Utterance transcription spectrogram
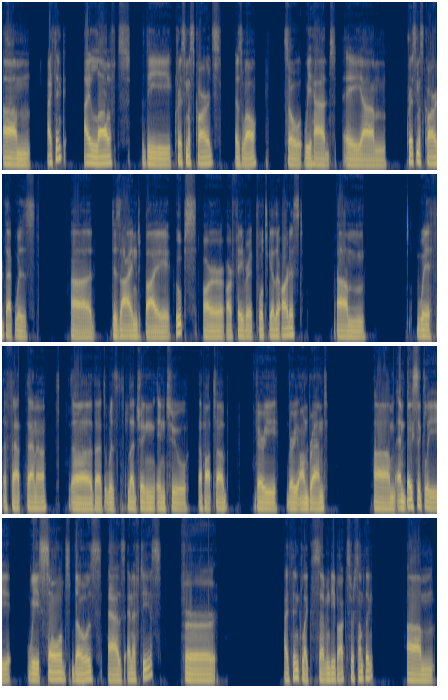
Um, I think I loved the Christmas cards as well. So we had a um, Christmas card that was uh, designed by Oops, our our favorite Pool Together artist, um, with a fat Santa uh, that was ledging into a hot tub, very very on brand. Um, and basically, we sold those as NFTs for, I think, like 70 bucks or something. Um,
